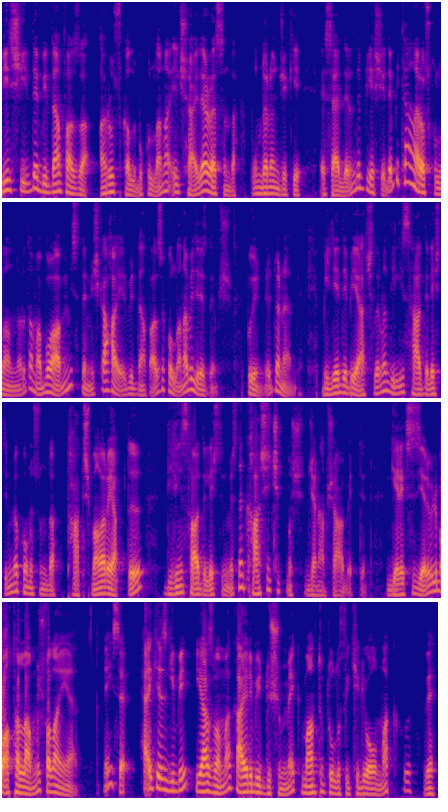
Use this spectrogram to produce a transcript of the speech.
Bir şiirde birden fazla aruz kalıbı kullanan ilk şairler arasında. Bundan önceki eserlerinde bir şiirde bir tane aruz kullanılırdı ama bu abimiz demiş ki hayır birden fazla kullanabiliriz demiş. Bu de önemli. Milli edebiyatçıların dili sadeleştirme konusunda tartışmalar yaptığı dilin sadeleştirilmesine karşı çıkmış Cenab Şahabettin. Gereksiz yere bile bir atarlanmış falan yani. Neyse herkes gibi yazmamak, ayrı bir düşünmek, mantık dolu fikirli olmak ve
